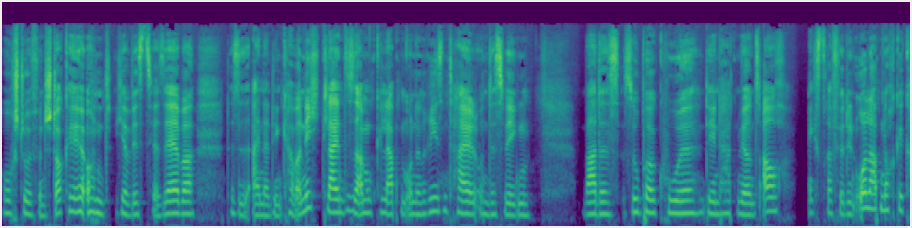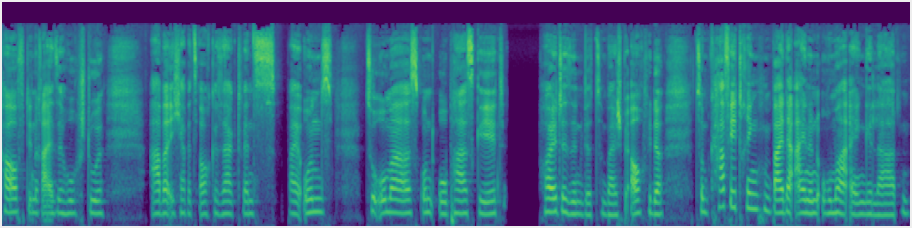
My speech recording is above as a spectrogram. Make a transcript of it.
Hochstuhl für den Stocke und ihr wisst ja selber, das ist einer, den kann man nicht klein zusammenklappen und ein Riesenteil und deswegen war das super cool. Den hatten wir uns auch extra für den Urlaub noch gekauft, den Reisehochstuhl. Aber ich habe jetzt auch gesagt, wenn es bei uns zu Omas und Opas geht, heute sind wir zum Beispiel auch wieder zum Kaffee trinken bei der einen Oma eingeladen.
